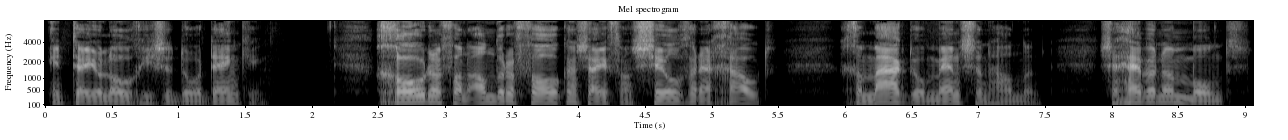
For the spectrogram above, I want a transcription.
in theologische doordenking. Goden van andere volken zijn van zilver en goud, gemaakt door mensenhanden. Ze hebben een mond,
